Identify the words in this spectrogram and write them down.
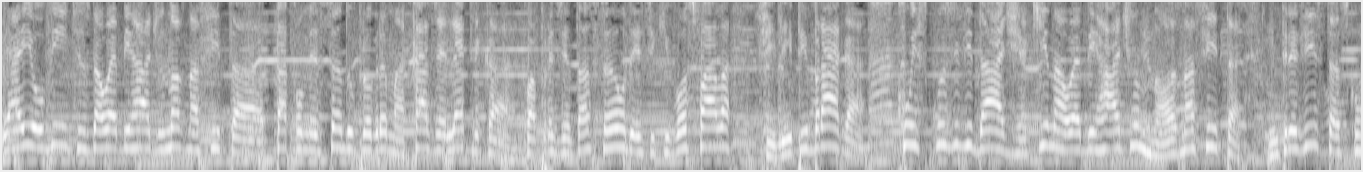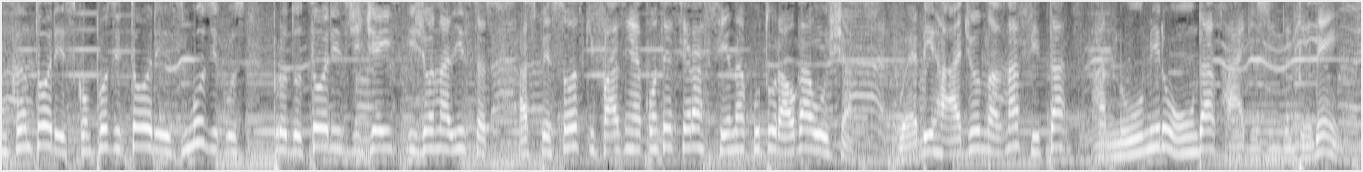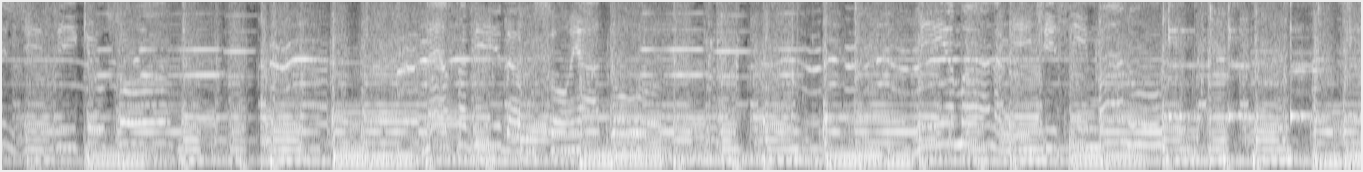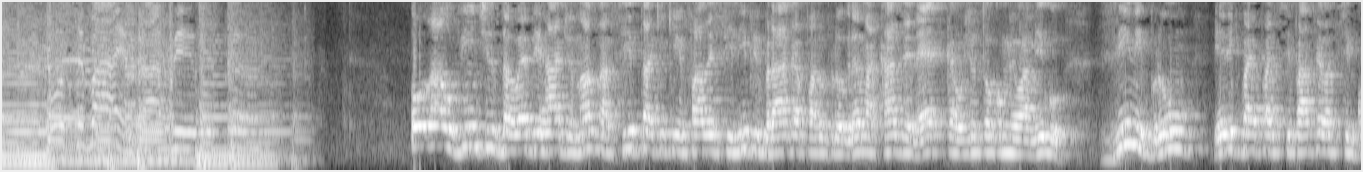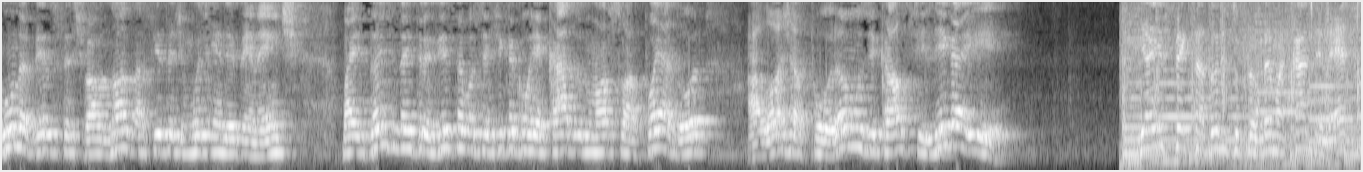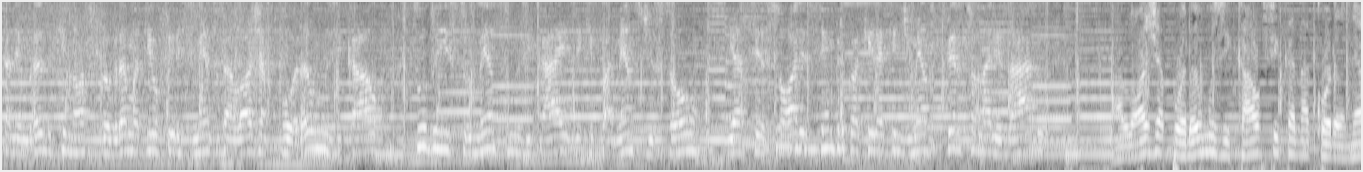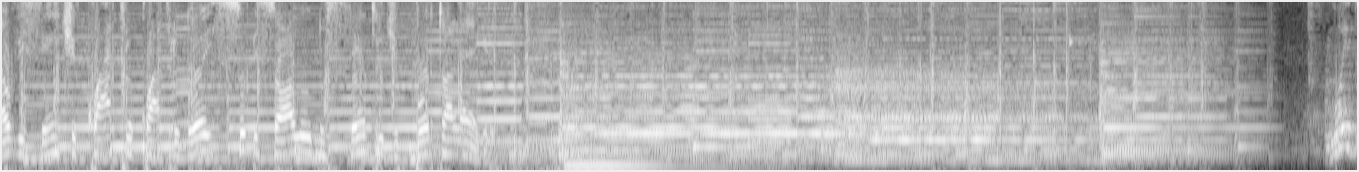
E aí, ouvintes da Web Rádio Nós na Fita, tá começando o programa Casa Elétrica, com a apresentação desse que vos fala, Felipe Braga, com exclusividade aqui na Web Rádio Nós na Fita. Entrevistas com cantores, compositores, músicos, produtores, DJs e jornalistas, as pessoas que fazem acontecer a cena cultural gaúcha. Web Rádio Nós na Fita, a número um das rádios independentes. Disse que eu sou nessa vida um sonhador. Minha mana me disse, mano, você vai entrar pelo cano. Olá, ouvintes da Web Rádio Nós na Fita. Aqui quem fala é Felipe Braga para o programa Casa Elétrica. Hoje eu estou com meu amigo Vini Brum, ele que vai participar pela segunda vez do festival Nós na Fita de Música Independente. Mas antes da entrevista, você fica com o recado do nosso apoiador, a loja Porão Musical. Se liga aí! E aí, espectadores do programa Casa Elétrica, lembrando que nosso programa tem oferecimento da loja Porão Musical, tudo em instrumentos musicais, equipamentos de som e acessórios, sempre com aquele atendimento personalizado. A loja Porão Musical fica na Coronel Vicente 442, subsolo, no centro de Porto Alegre.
